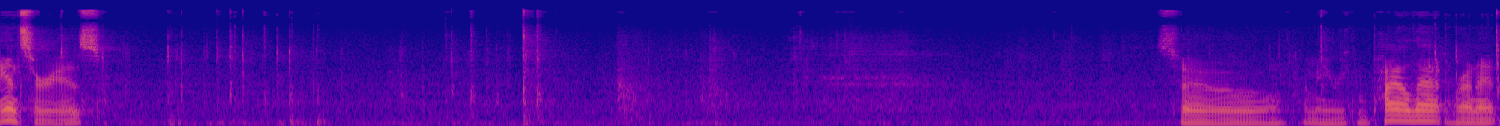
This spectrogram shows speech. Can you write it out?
answer is, So let me recompile that, run it.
